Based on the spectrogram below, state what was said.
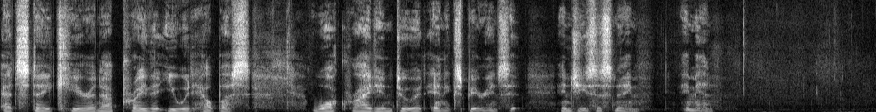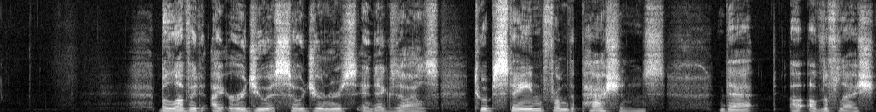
at stake here, and I pray that you would help us walk right into it and experience it. In Jesus' name, amen. Beloved, I urge you as sojourners and exiles to abstain from the passions that uh, of the flesh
